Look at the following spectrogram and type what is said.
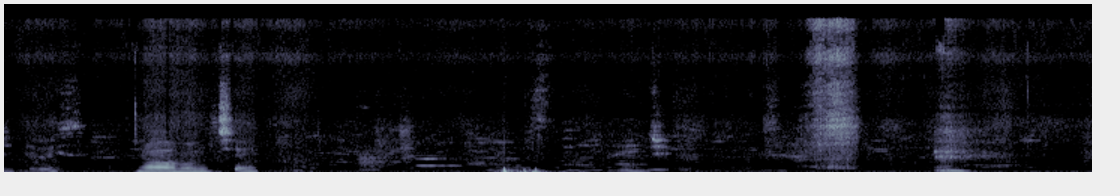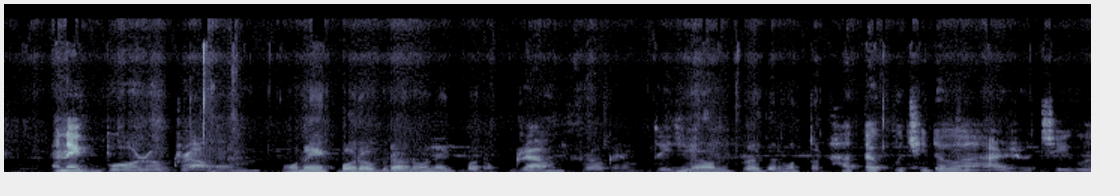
যেতে হয়েছে হ্যাঁ শুনছি অনেক বড় গ্রাউন্ড অনেক বড় গ্রাউন্ড অনেক বড়। গ্রাউন্ড প্রোগ্রাম মতো যে গ্রাউন্ড প্রোগ্রাম মত। হাতা কুচি দেওয়া আর হচ্ছে এগুলো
